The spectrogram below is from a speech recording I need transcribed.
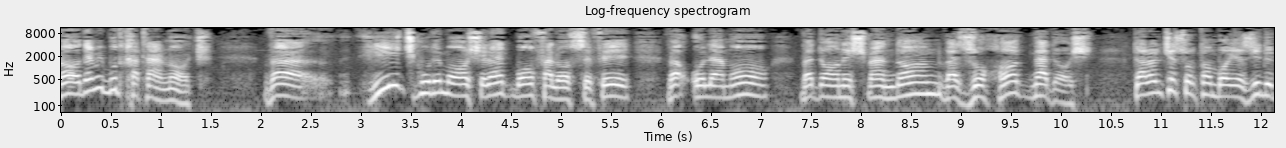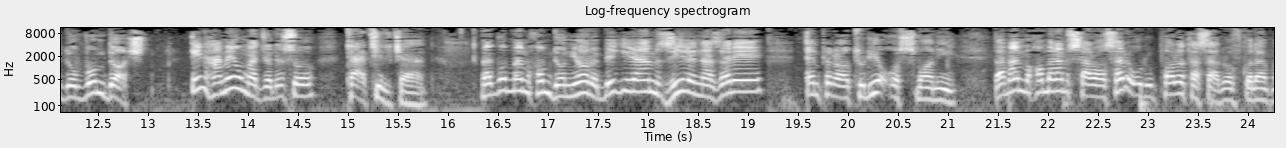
و آدمی بود خطرناک. و هیچ گونه معاشرت با فلاسفه و علما و دانشمندان و زهاد نداشت. در حالی که سلطان بایزید دوم داشت. این همه اون مجالس رو تعطیل کرد. و گفت من می‌خوام دنیا رو بگیرم زیر نظر امپراتوری عثمانی و من می‌خوام برم سراسر اروپا رو تصرف کنم.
